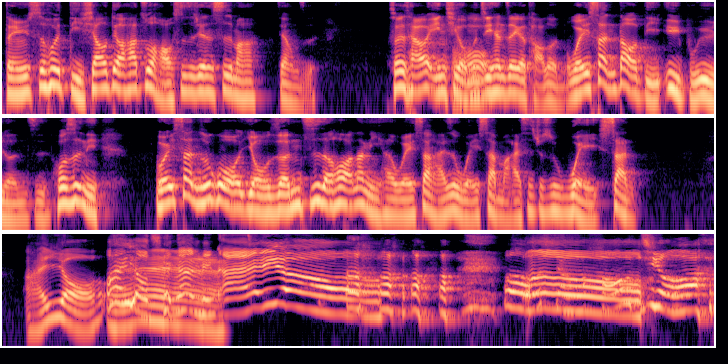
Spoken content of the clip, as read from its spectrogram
等于是会抵消掉他做好事这件事吗？这样子，所以才会引起我们今天这个讨论：为善到底欲不欲人知？或是你为善如果有人知的话，那你还为善还是为善吗？还是就是伪善？哎呦，哎呦，陈汉民，哎呦，哦，我想了好久啊！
